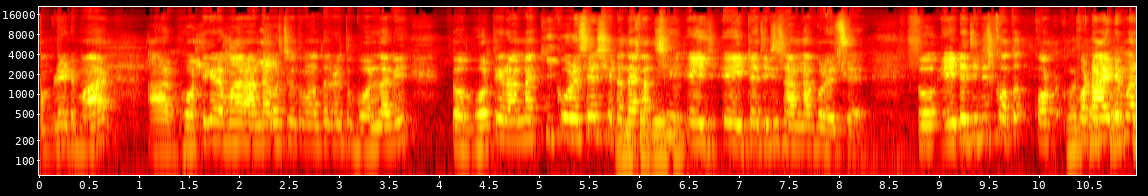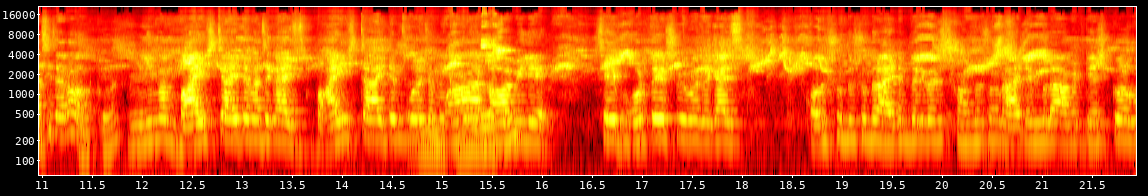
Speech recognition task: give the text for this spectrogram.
কমপ্লিট মার আর ভোর থেকে মা রান্না করছে তোমাদের তো বললামই। তো ভোর থেকে রান্না কি করেছে সেটা দেখাচ্ছি। এই এইটা জিনিস রান্না করেছে। তো এইটা জিনিস কত কটা আইটেম আছে জানো? মিনিমাম বাইশটা আইটেম আছে গাইস বাইশটা আইটেম করেছে মা বাবা মিলিয়ে সেই ভোর থেকে শুরু করেছে গাইস কত সুন্দর সুন্দর আইটেম তৈরি করেছে সুন্দর সুন্দর আইটেমগুলো আমি টেস্ট করব।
